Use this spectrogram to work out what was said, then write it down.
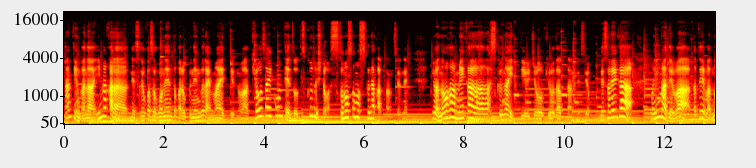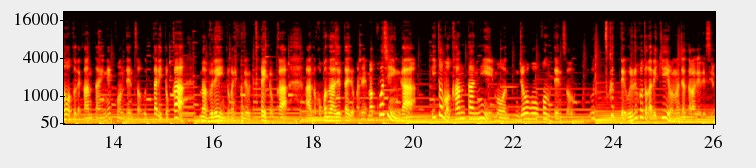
なんていうかな、今からね、それこそ5年とか6年ぐらい前っていうのは、教材コンテンツを作る人がそもそも少なかったんですよね。要は、ノウハウメーカーが少ないっていう状況だったんですよ。で、それが、もう今では、例えばノートで簡単にね、コンテンツを売ったりとか、まあ、 Brain とかいうので売ったりとか、あの、ココナラで売ったりとかね、まあ、個人がいとも簡単にもう情報コンテンツを作って売ることができるようになっちゃったわけですよ。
